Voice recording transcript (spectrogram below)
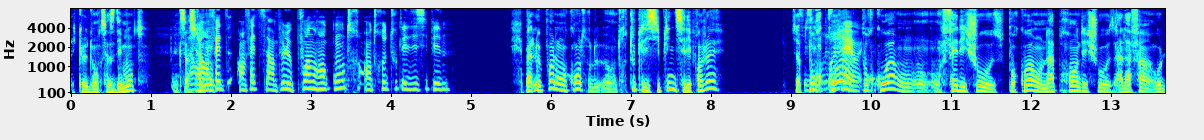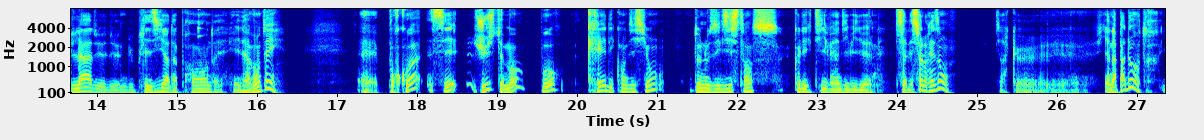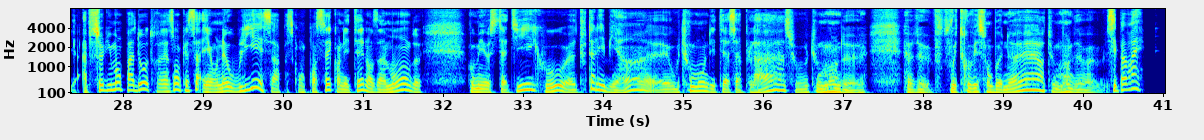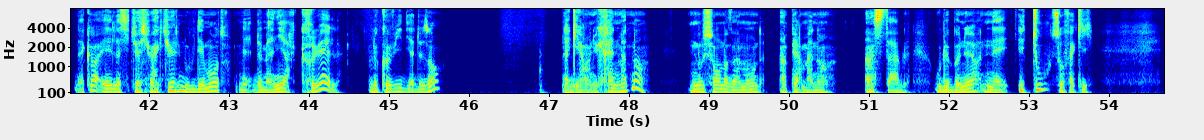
et que donc ça se démonte. Et que ça se en fait, en fait c'est un peu le point de rencontre entre toutes les disciplines. Bah, le point de rencontre entre toutes les disciplines, c'est les projets. Pourquoi, projets, ouais. pourquoi on, on fait des choses? Pourquoi on apprend des choses À la fin, au-delà de- de- du plaisir d'apprendre et, et d'inventer? Euh, pourquoi? C'est justement pour créer les conditions de nos existences collectives et individuelles. C'est la seule raison. C'est-à-dire qu'il n'y en a pas d'autres. Il n'y a absolument pas d'autres raisons que ça. Et on a oublié ça, parce qu'on pensait qu'on était dans un monde homéostatique où euh, tout allait bien, euh, où tout le monde était à sa place, où tout le monde euh, pouvait trouver son bonheur, tout le monde... C'est pas vrai, d'accord? Et la situation actuelle nous le démontre, mais de manière cruelle. Le Covid il y a deux ans, la guerre en Ukraine maintenant. Nous sommes dans un monde impermanent, instable, où le bonheur n'est et tout sauf acquis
